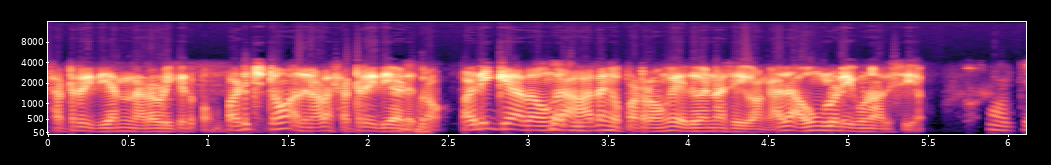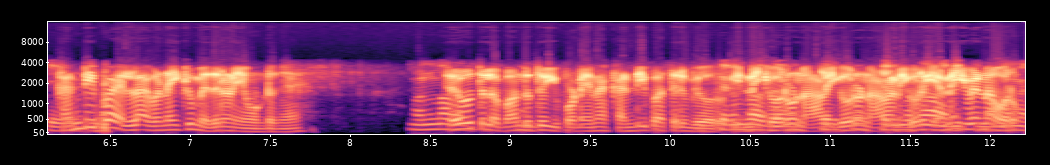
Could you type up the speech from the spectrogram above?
சட்ட ரீதியான நடவடிக்கை எடுப்போம். படிச்சிட்டோம் அதனால சட்ட ரீதியா எடுக்கிறோம். படிக்காதவங்க. ஆதங்கப்படுறவங்க எது வேணா செய்வாங்க. அது அவங்களுடைய குணாதிசயம். கண்டிப்பா எல்லா வினைக்கும் எதிரணை உண்டுங்க. செவுத்துல பந்து தூக்கி போட்டீங்கன்னா கண்டிப்பா திரும்பி வரும். இன்னைக்கு வரும். நாளைக்கு வரும் நாளைக்கு வரும் என்னைக்கு வேணா வரும்.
